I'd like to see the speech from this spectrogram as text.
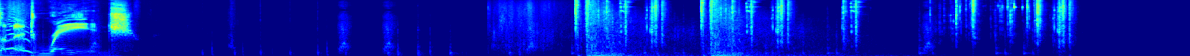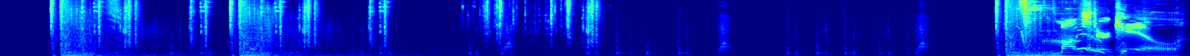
Ultimate Rage. Monster kill.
